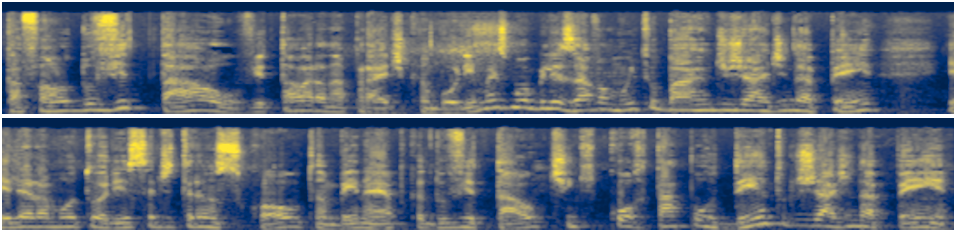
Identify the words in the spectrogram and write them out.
Tá falando do Vital. O Vital era na praia de Cambori, mas mobilizava muito o bairro de Jardim da Penha. Ele era motorista de Transcol também na época do Vital. Tinha que cortar por dentro de Jardim da Penha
